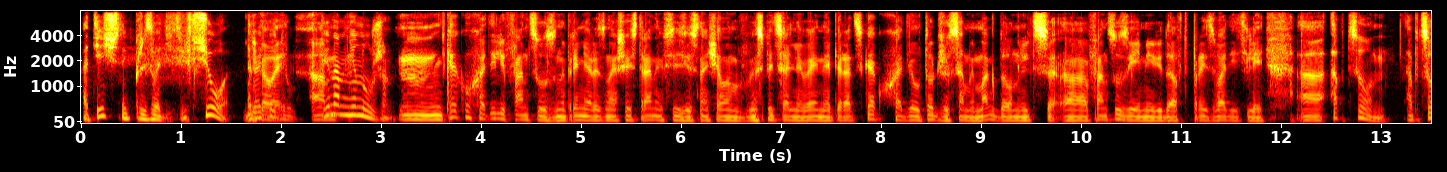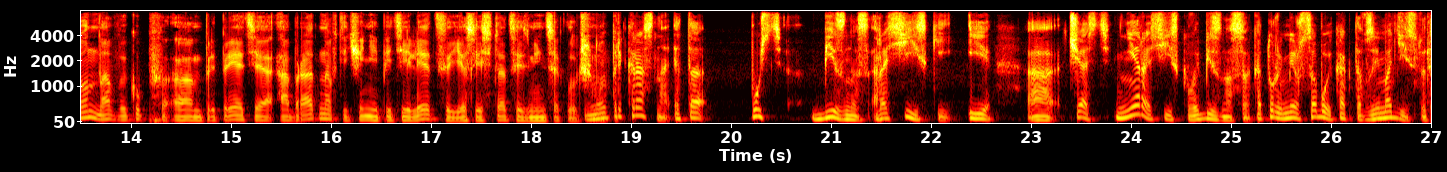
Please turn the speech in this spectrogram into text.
отечественный производитель. Все, дорогой Николай, друг, а, ты нам не нужен. Как уходили французы, например, из нашей страны в связи с началом специальной военной операции? Как уходил тот же самый Макдональдс? А, французы, я имею в виду автопроизводителей. А, опцион. Опцион на выкуп предприятия обратно в течение пяти лет, если ситуация изменится к лучшему. Ну, прекрасно. Это пусть бизнес российский и часть нероссийского бизнеса, которые между собой как-то взаимодействуют,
